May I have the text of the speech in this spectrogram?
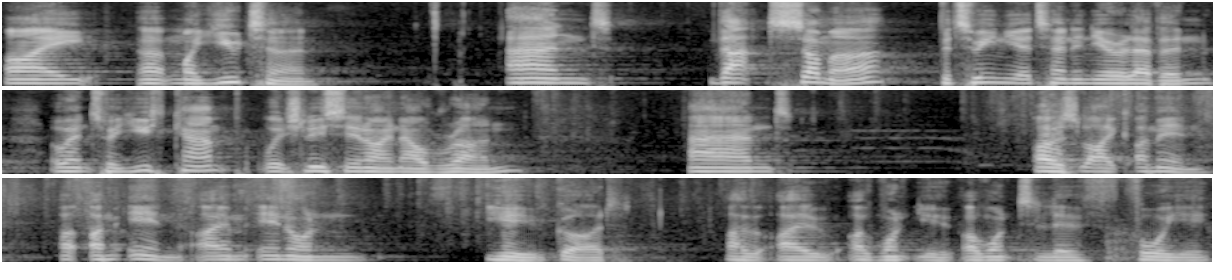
I, uh, my U turn. And that summer, between year 10 and year 11, I went to a youth camp, which Lucy and I now run. And I was like, I'm in. I'm in. I'm in on you, God. I, I, I want you. I want to live for you.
